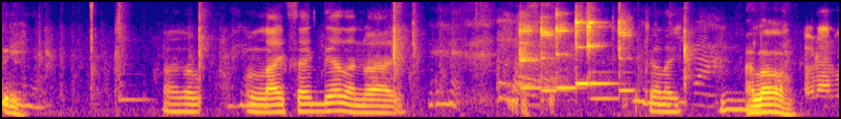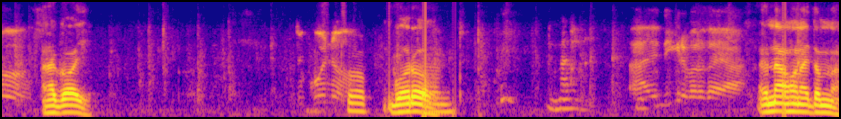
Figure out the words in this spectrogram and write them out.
করি। আর লাইক সাইক দিয়া দেন ভাই। চালাই। হ্যালো। বড়া। আর বস হ্যাঁ কই তুই কই নো হনাইতাম না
